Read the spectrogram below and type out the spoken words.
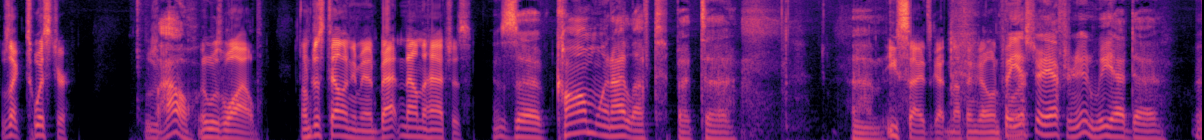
was like Twister. Wow, It was wild. I'm just telling you, man. Batten down the hatches. it was uh, calm when I left, but uh, um, East Side's got nothing going for but it. yesterday afternoon we had. Uh, I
